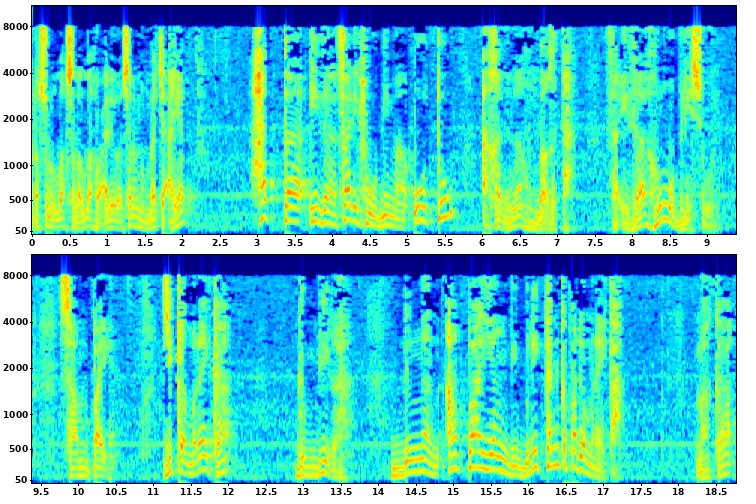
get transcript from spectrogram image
Rasulullah Shallallahu Alaihi Wasallam membaca ayat hatta idza farihu bima utu akhadnahum baghtah fa hum mublisun sampai jika mereka gembira dengan apa yang diberikan kepada mereka maka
